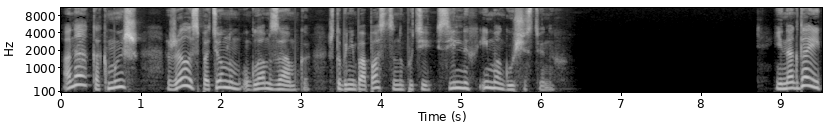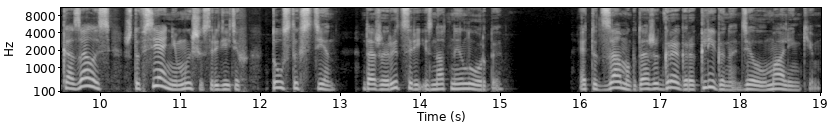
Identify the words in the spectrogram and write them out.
она, как мышь, жалась по темным углам замка, чтобы не попасться на пути сильных и могущественных. Иногда ей казалось, что все они мыши среди этих толстых стен, даже рыцари и знатные лорды. Этот замок даже Грегора Клигана делал маленьким.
